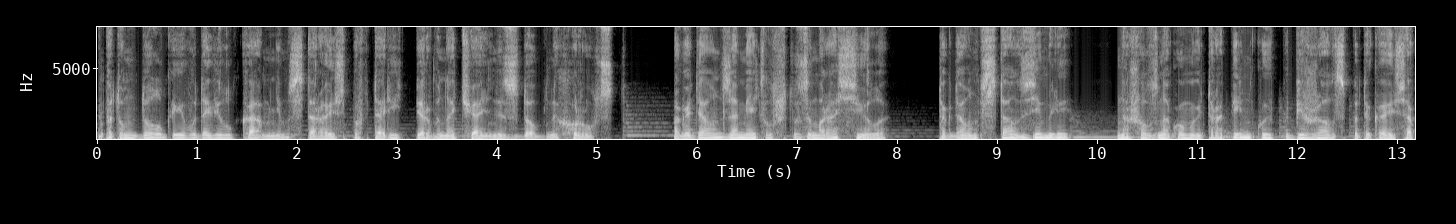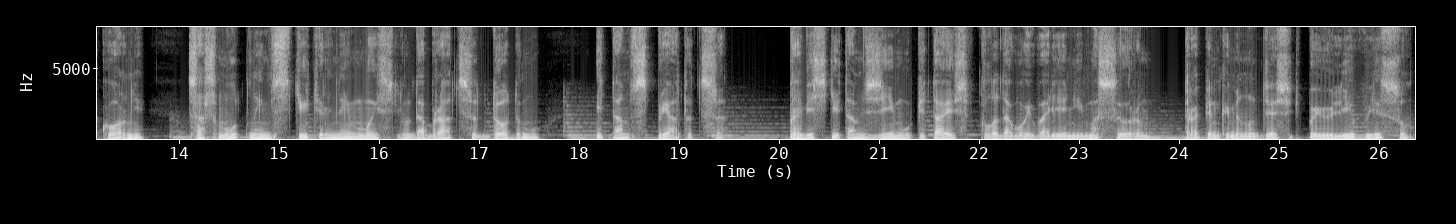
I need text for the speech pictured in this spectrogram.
и потом долго его давил камнем, стараясь повторить первоначальный сдобный хруст. Погодя, он заметил, что заморосило. Тогда он встал с земли, нашел знакомую тропинку и побежал, спотыкаясь о корни, со смутной мстительной мыслью добраться до дому и там спрятаться, провести там зиму, питаясь в кладовой вареньем и сыром. Тропинка минут десять поюли в лесу,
